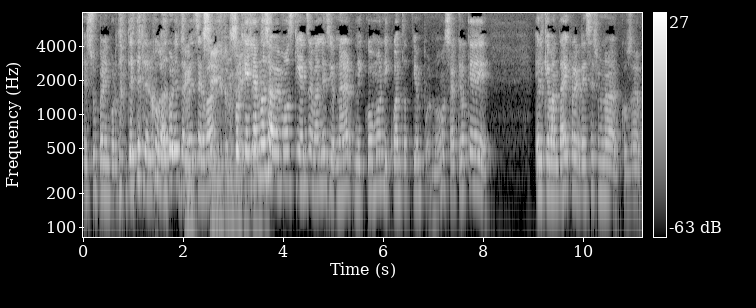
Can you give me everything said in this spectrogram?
es súper importante tener jugadores de Sí, reserva. sí, porque ya no sabemos quién se va a lesionar, ni cómo, ni cuánto tiempo, ¿no? O sea, creo que el que Van Dijk regrese es una cosa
